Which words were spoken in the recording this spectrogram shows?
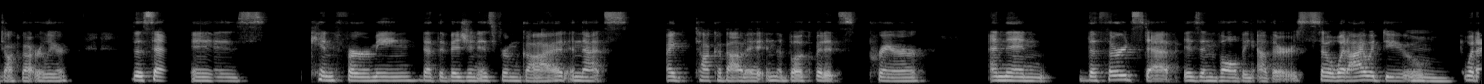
talked about earlier. The second is confirming that the vision is from God. And that's, I talk about it in the book, but it's prayer. And then the third step is involving others. So, what I would do, mm. what I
